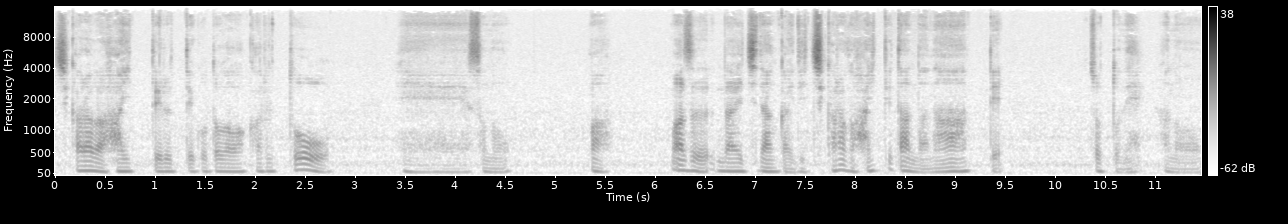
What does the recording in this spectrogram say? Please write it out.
力が入ってるってことが分かると、えー、そのまあまず第一段階で力が入ってたんだなってちょっとねあの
